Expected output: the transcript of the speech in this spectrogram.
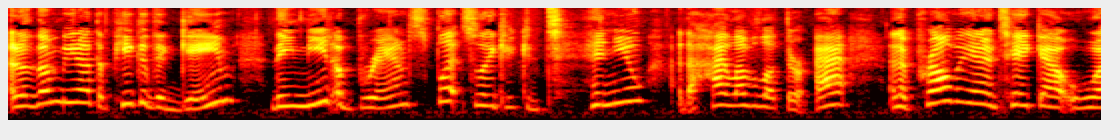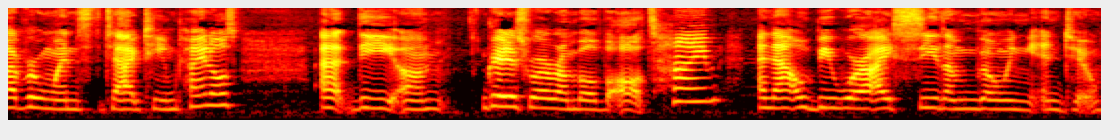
And of them being at the peak of the game, they need a brand split so they can continue at the high level that they're at. And they're probably going to take out whoever wins the tag team titles at the um, Greatest Royal Rumble of all time. And that will be where I see them going into.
